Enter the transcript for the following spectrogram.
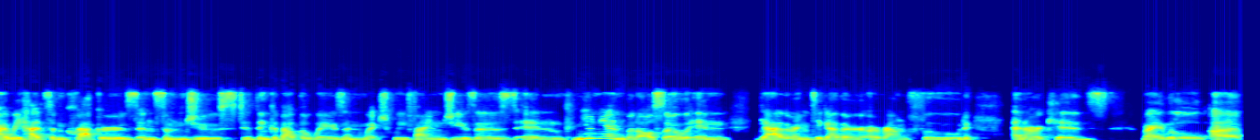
I, we had some crackers and some juice to think about the ways in which we find Jesus in communion, but also in gathering together around food. And our kids, my little, uh,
